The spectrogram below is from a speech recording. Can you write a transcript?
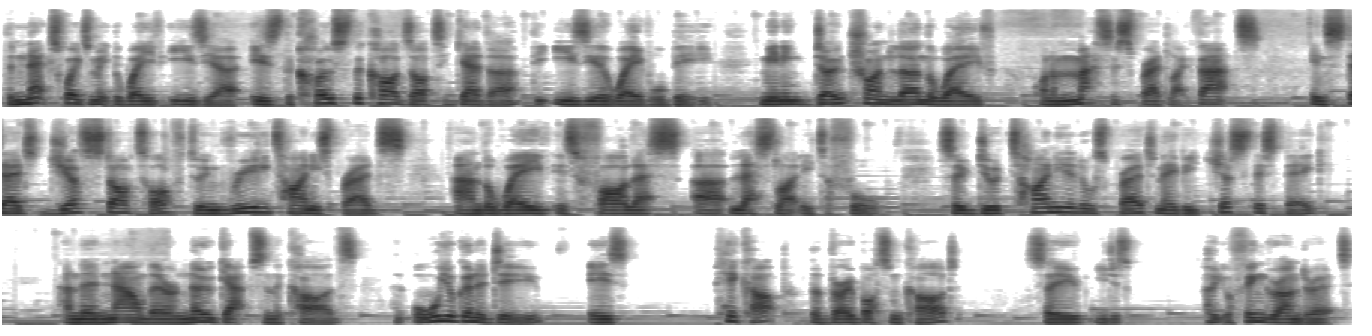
The next way to make the wave easier is the closer the cards are together, the easier the wave will be. Meaning, don't try and learn the wave on a massive spread like that. Instead, just start off doing really tiny spreads and the wave is far less uh, less likely to fall. So do a tiny little spread, maybe just this big, and then now there are no gaps in the cards, and all you're going to do is pick up the very bottom card. So you just put your finger under it,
